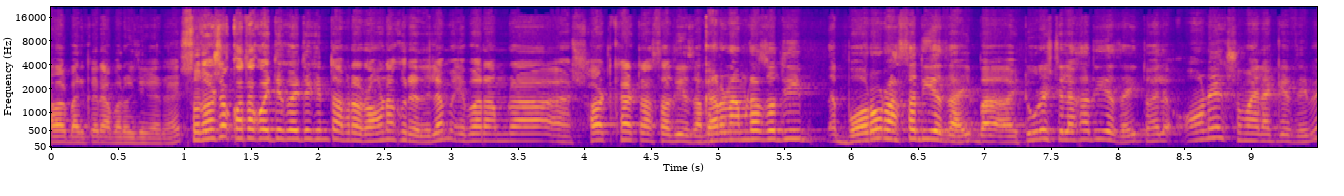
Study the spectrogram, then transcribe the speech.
আবার বার করে আবার ওই জায়গায় রাখে। সো দর্শক, কথা কইতে কইতে কিন্তু আমরা রওনা করে দিলাম। এবার আমরা শর্টকাট রাস্তা দিয়ে যাব। কারণ আমরা যদি বড় রাস্তা দিয়ে যাই বা টুরিস্ট এলাকা দিয়ে যাই, তাহলে অনেক সময় লাগিয়ে দেবে।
